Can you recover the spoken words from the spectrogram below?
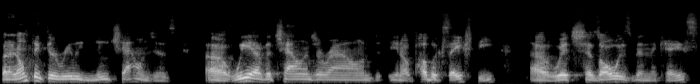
But I don't think they're really new challenges. Uh, we have a challenge around, you know, public safety, uh, which has always been the case.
